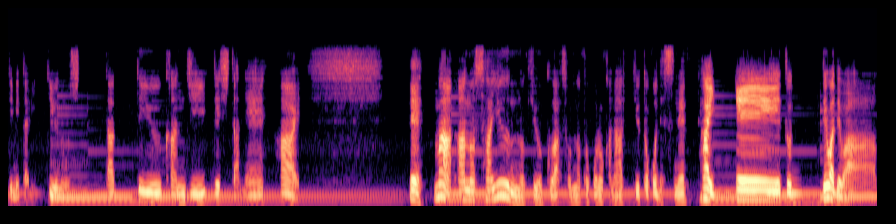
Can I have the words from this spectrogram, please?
てみたりっていうのを知ったっていう感じでしたね。はい。え、まあ、あの、左右の記憶はそんなところかなっていうとこですね。はい。えーと、ではでは。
